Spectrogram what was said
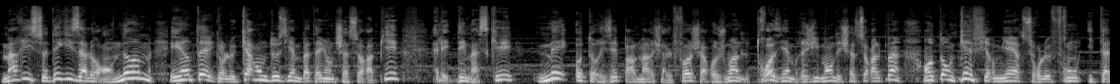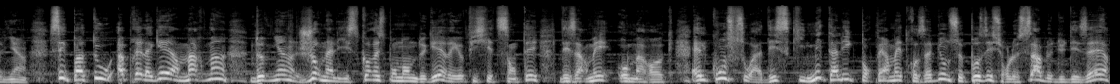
Marie se déguise alors en homme et intègre le 42e bataillon de chasseurs à pied. Elle est démasquée, mais autorisée par le maréchal Foch à rejoindre le 3e régiment des chasseurs alpins en tant qu'infirmière sur le front italien. C'est pas tout. Après la guerre, Marvin devient journaliste, correspondante de guerre et officier de santé des armées au Maroc. Elle conçoit des skis métalliques pour permettre aux avions de se poser sur le sable du désert,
